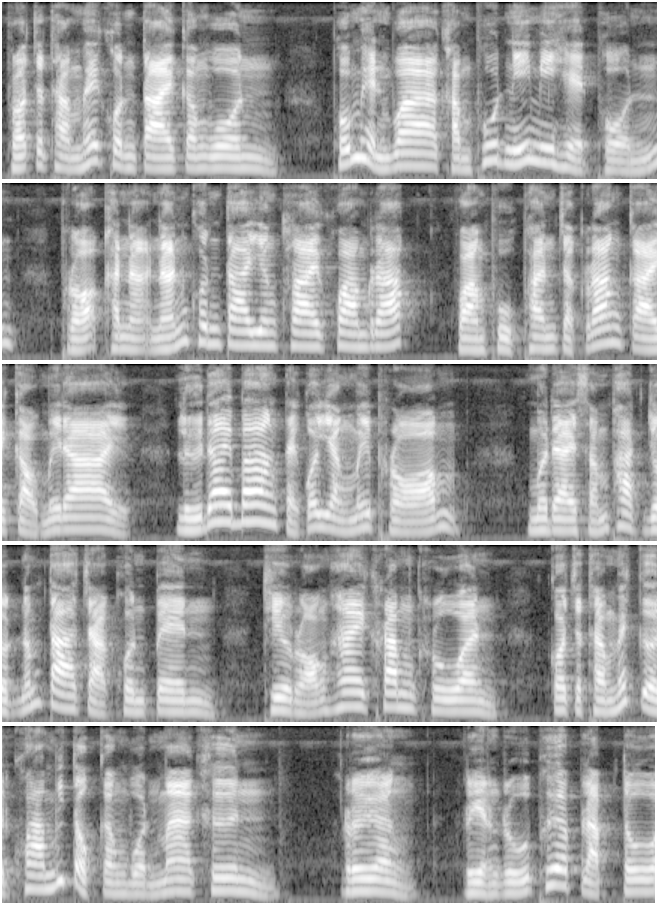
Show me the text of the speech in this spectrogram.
เพราะจะทำให้คนตายกังวล ผมเห็นว่าคำพูดนี้มีเหตุผล เพราะขณะนั้นคนตายยังคลายความรัก ความผูกพันจากร่างกายเก่าไม่ได้ หรือได้บ้างแต่ก็ยังไม่พร้อม เมื่อได้สัมผัสหยดน้ำตาจากคนเป็น ที่ร้องไห้คร่ำครวญก็จะทำให้เกิดความวิตกกังวลมากขึ้น เรื่องเรียนรู้เพื่อปรับตัว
